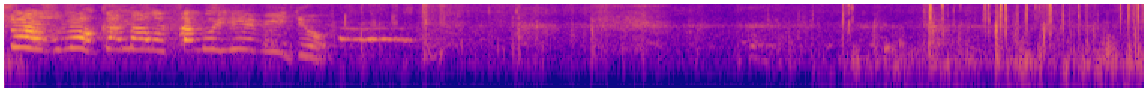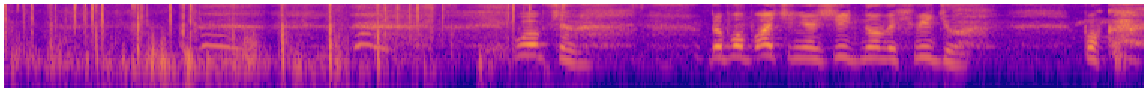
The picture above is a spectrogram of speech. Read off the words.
що з мого каналу? Це моє відео. В общем, до побачення, ждіть нових відео. Пока.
